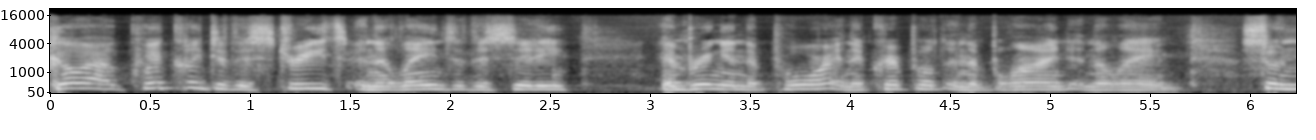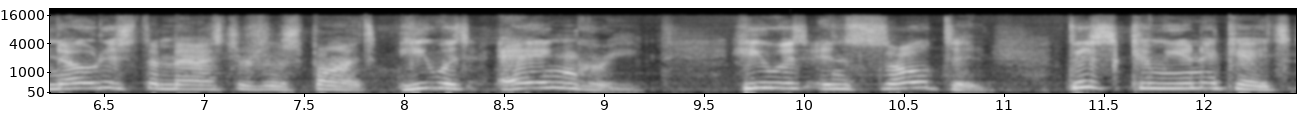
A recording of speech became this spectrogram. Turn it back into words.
Go out quickly to the streets and the lanes of the city and bring in the poor and the crippled and the blind and the lame. So notice the master's response. He was angry. He was insulted. This communicates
